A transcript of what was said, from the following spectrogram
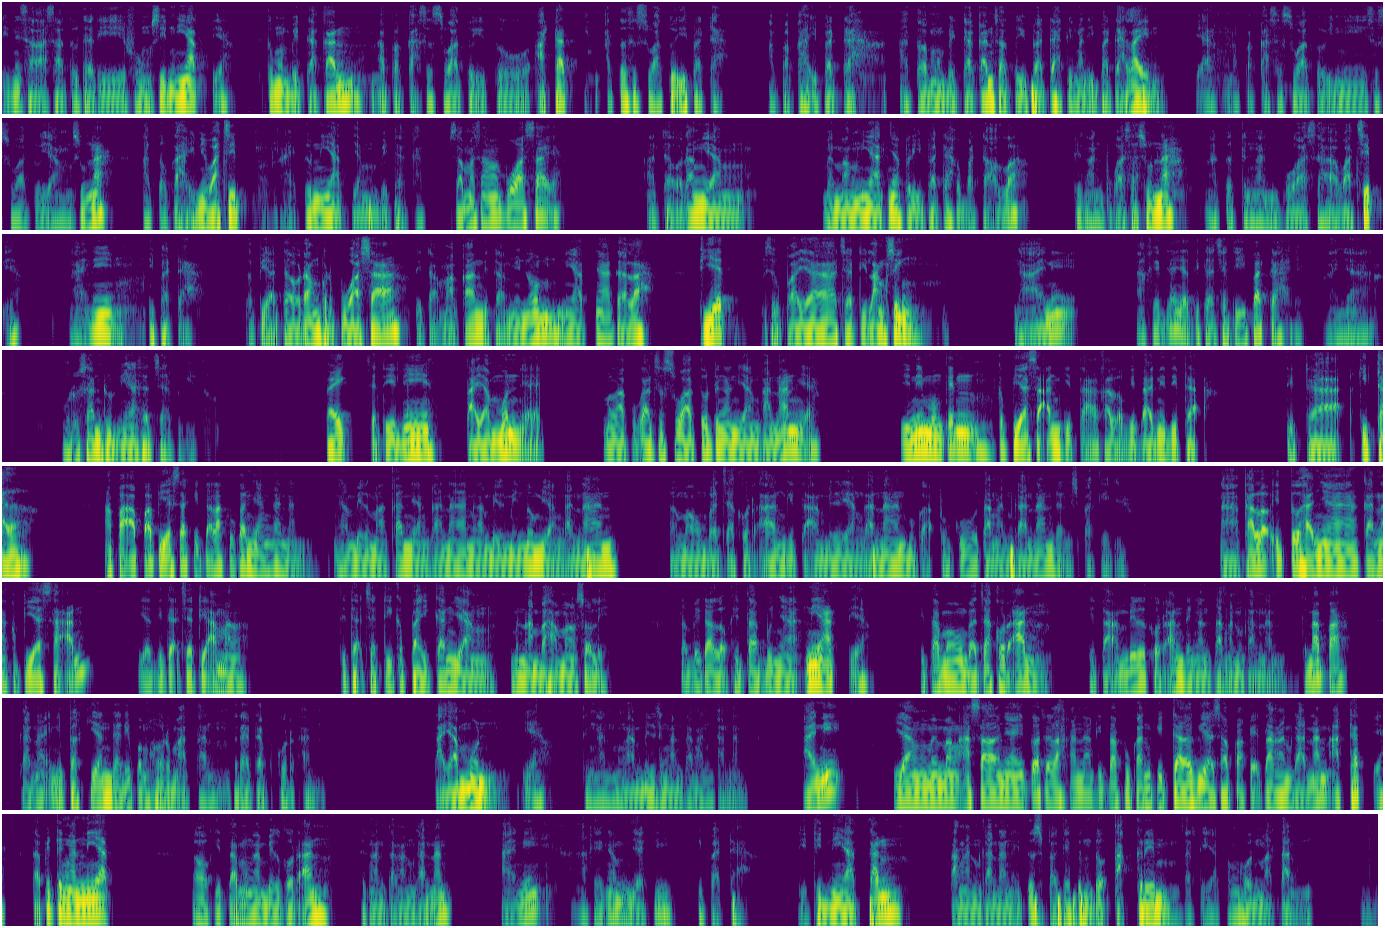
Ini salah satu dari fungsi niat ya itu membedakan apakah sesuatu itu adat atau sesuatu ibadah. apakah ibadah atau membedakan satu ibadah dengan ibadah lain ya. Apakah sesuatu ini sesuatu yang sunnah ataukah ini wajib? Nah itu niat yang membedakan. Sama-sama puasa ya. Ada orang yang memang niatnya beribadah kepada Allah dengan puasa sunnah atau dengan puasa wajib ya. Nah ini ibadah tapi ada orang berpuasa tidak makan tidak minum niatnya adalah diet supaya jadi langsing Nah ini akhirnya ya tidak jadi ibadah ya, hanya urusan dunia saja begitu. Baik, jadi ini tayamun ya, melakukan sesuatu dengan yang kanan ya. Ini mungkin kebiasaan kita kalau kita ini tidak tidak kidal apa-apa biasa kita lakukan yang kanan. Ngambil makan yang kanan, ngambil minum yang kanan, mau baca Quran kita ambil yang kanan, buka buku tangan kanan dan sebagainya. Nah, kalau itu hanya karena kebiasaan, ya tidak jadi amal. Tidak jadi kebaikan yang menambah amal soleh. Tapi kalau kita punya niat ya, kita mau membaca Quran, kita ambil Quran dengan tangan kanan. Kenapa? Karena ini bagian dari penghormatan terhadap Quran. Tayamun ya, dengan mengambil dengan tangan kanan. Nah, ini yang memang asalnya itu adalah karena kita bukan kidal biasa pakai tangan kanan, adat ya tapi dengan niat kalau kita mengambil Quran dengan tangan kanan, nah ini akhirnya menjadi ibadah. Jadi diniatkan tangan kanan itu sebagai bentuk takrim tadi ya penghormatan.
